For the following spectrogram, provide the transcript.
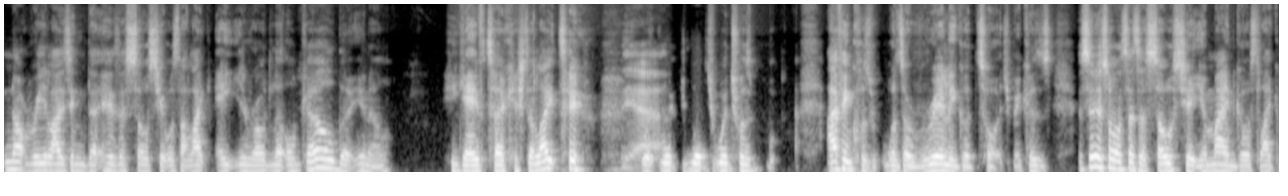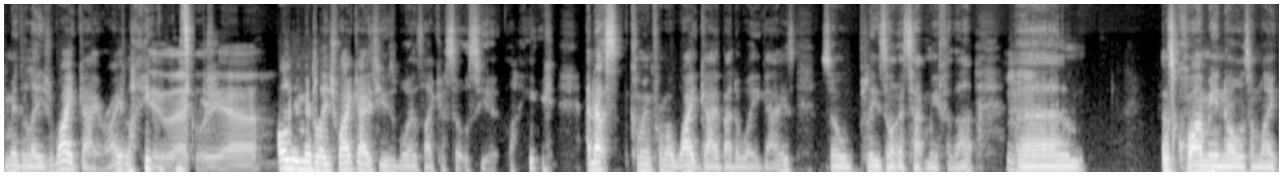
not realizing that his associate was that like eight year old little girl that you know he gave turkish delight to yeah. which, which which was I think was was a really good touch because as soon as someone says associate, your mind goes like middle aged white guy, right? Like exactly. Yeah. only middle aged white guys use words like associate, like, and that's coming from a white guy, by the way, guys. So please don't attack me for that. Mhm. Um, as Kwame knows, I'm like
